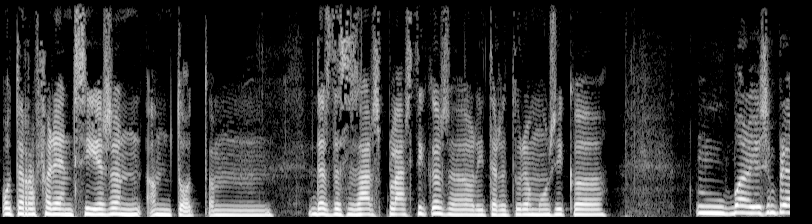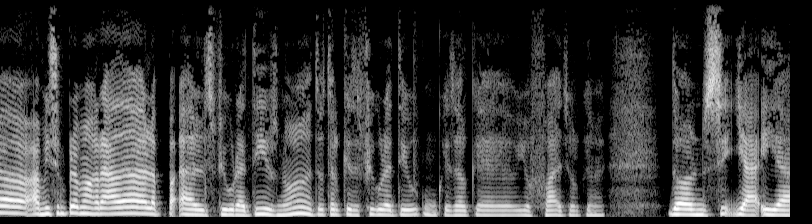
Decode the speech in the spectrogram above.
o te referències en, en tot, en, des de les arts plàstiques a literatura, música... Mm, Bueno, jo sempre, a mi sempre m'agrada els figuratius, no? Tot el que és figuratiu, com que és el que jo faig, el que... Doncs sí, hi ha, hi ha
